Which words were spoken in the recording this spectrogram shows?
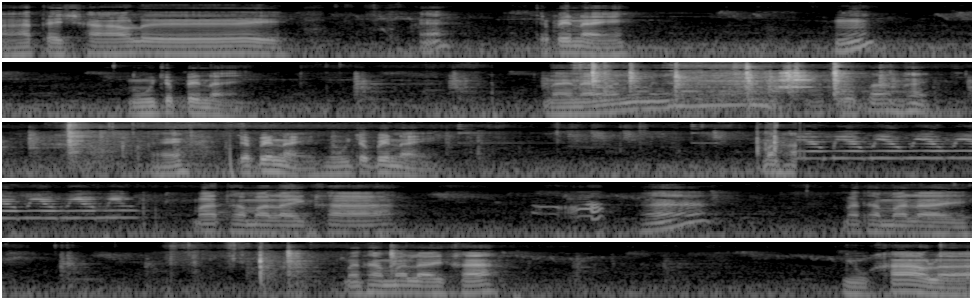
มาแต่เช้าเลยฮะจะไปไหนหืมหนูจะไปไหน ไหนไหนวันนี้มานี่มาเปิดบ้านให้ไหนจะไปไหนหนูจะไปไหน มาหามาทำอะไรคะฮะมาทำอะไร มาทำอะไรคะหิวข้าวเหรอ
